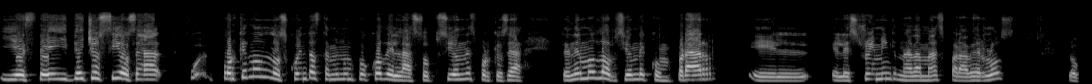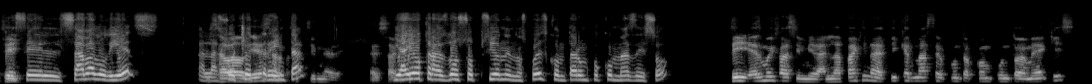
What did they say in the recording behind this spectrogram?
Y este, y de hecho sí, o sea, ¿por qué no nos cuentas también un poco de las opciones? Porque, o sea, tenemos la opción de comprar el, el streaming nada más para verlos, lo que es el sábado 10 a las 8.30. Y hay otras dos opciones, ¿nos puedes contar un poco más de eso? Sí, es muy fácil. Mira, en la página de ticketmaster.com.mx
